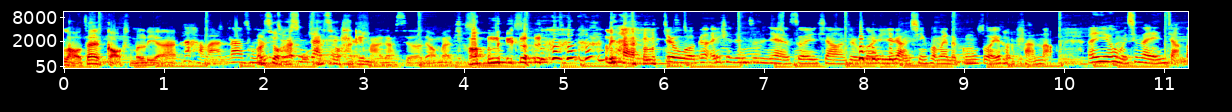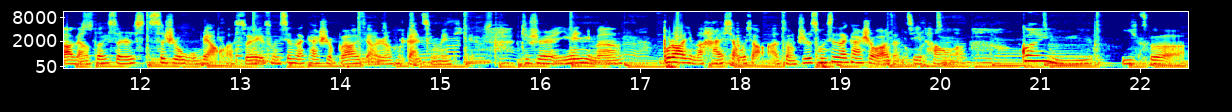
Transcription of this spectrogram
老在搞什么恋爱。那好吧，那从而且我还而且我还给马家写了两百条 那个 恋爱。就是我跟 H 君最近也做一项就是关于两性方面的工作，也很烦恼。那因为我们现在已经讲到两分四十四十五秒了，所以从现在开始不要讲任何感情问题，就是因为你们。不知道你们还小不小啊？总之，从现在开始我要等鸡汤了。关于一个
